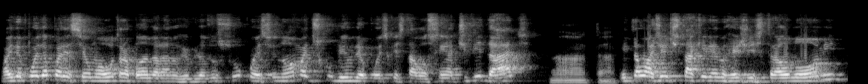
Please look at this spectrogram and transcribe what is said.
Mas depois apareceu uma outra banda lá no Rio Grande do Sul com esse nome, mas descobrimos depois que estavam sem atividade. Ah, tá. Então a gente está querendo registrar o nome,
